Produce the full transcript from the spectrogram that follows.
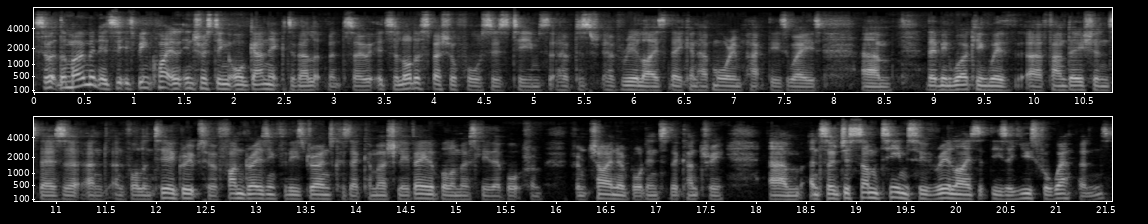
So at the moment, it's it's been quite an interesting organic development. So it's a lot of special forces teams that have just, have realised they can have more impact these ways. Um, they've been working with uh, foundations, there's a, and and volunteer groups who are fundraising for these drones because they're commercially available and mostly they're bought from from China, brought into the country. Um, and so just some teams who've realised that these are useful weapons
